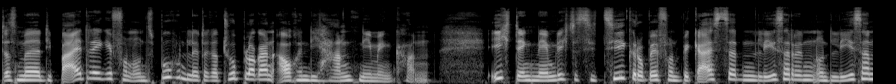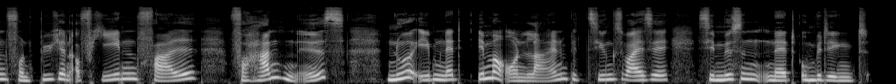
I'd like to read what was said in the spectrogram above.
dass man die Beiträge von uns Buch- und Literaturbloggern auch in die Hand nehmen kann. Ich denke nämlich, dass die Zielgruppe von begeisterten Leserinnen und Lesern von Büchern auf jeden Fall vorhanden ist, nur eben nicht immer online, beziehungsweise sie müssen nicht unbedingt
